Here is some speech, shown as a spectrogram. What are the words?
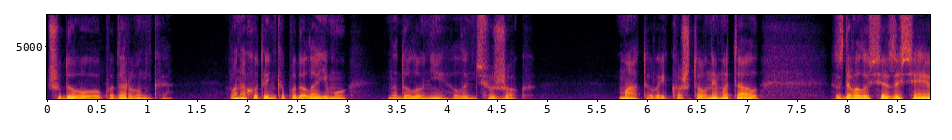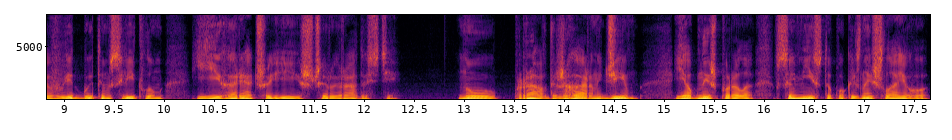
чудового подарунка. Вона хутенько подала йому на долоні ланцюжок. Матовий коштовний метал, здавалося, засяяв відбитим світлом її гарячої і щирої радості. Ну, правда ж, гарний, Джим. Я обнишпорила все місто, поки знайшла його.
